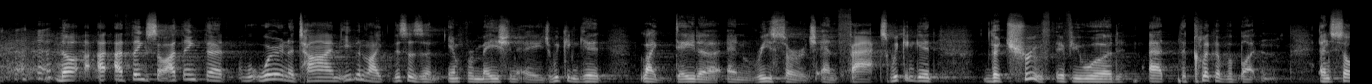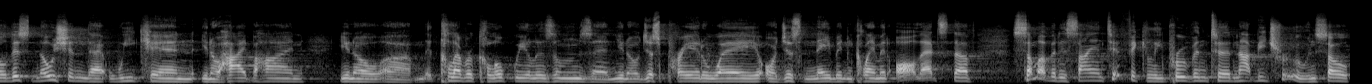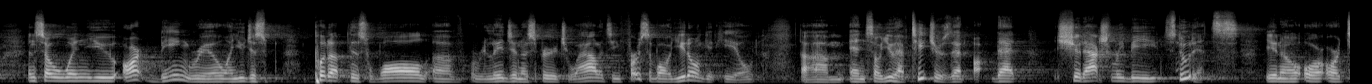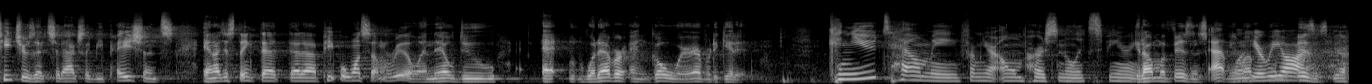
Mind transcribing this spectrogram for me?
no, I, I think so. I think that we're in a time, even like this is an information age. We can get like data and research and facts. We can get the truth, if you would, at the click of a button. And so this notion that we can, you know, hide behind you know, um, clever colloquialisms and, you know, just pray it away or just name it and claim it, all that stuff, some of it is scientifically proven to not be true. And so, and so when you aren't being real and you just put up this wall of religion or spirituality, first of all, you don't get healed. Um, and so you have teachers that, that should actually be students, you know, or, or teachers that should actually be patients. And I just think that, that uh, people want something real and they'll do at whatever and go wherever to get it. Can you tell me from your own personal experience? Get out of my business. Uh, Get well, my- here we are. Business. Yeah.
